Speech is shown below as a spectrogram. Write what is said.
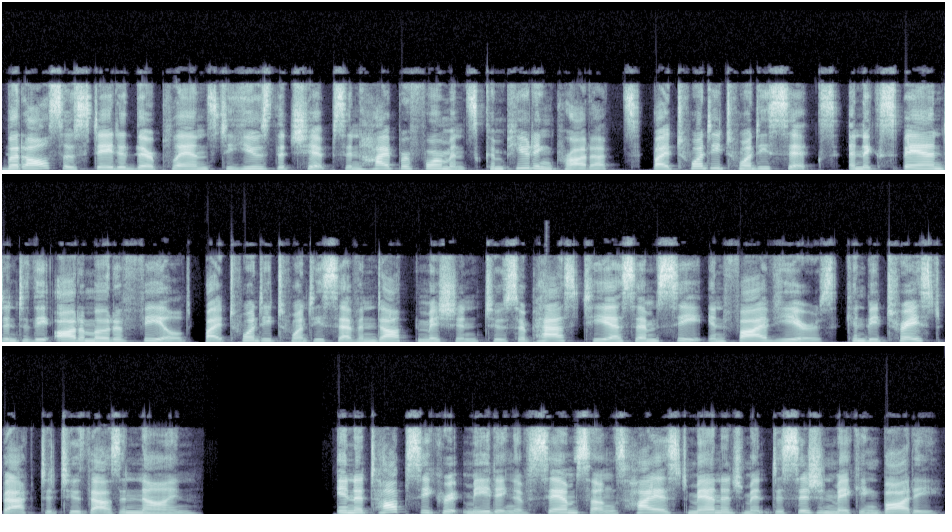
but also stated their plans to use the chips in high performance computing products by 2026 and expand into the automotive field by 2027. The mission to surpass TSMC in five years can be traced back to 2009. In a top secret meeting of Samsung's highest management decision making body,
